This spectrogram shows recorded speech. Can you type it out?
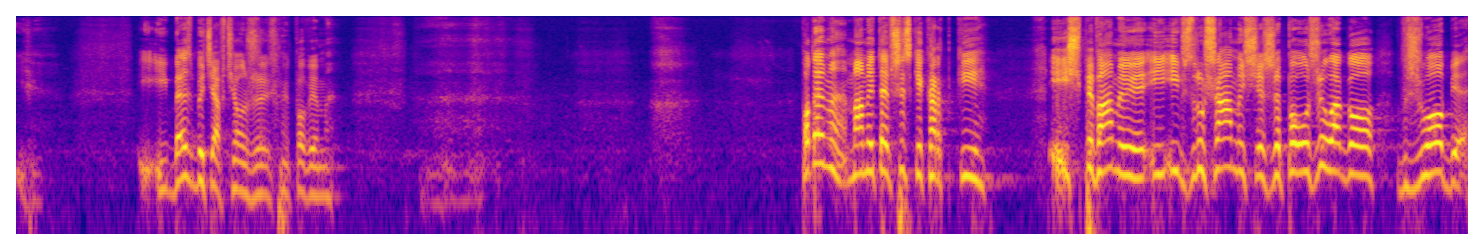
i, i, I bez bycia w ciąży, powiem, Potem mamy te wszystkie kartki i śpiewamy i, i, wzruszamy się, że położyła go w żłobie.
